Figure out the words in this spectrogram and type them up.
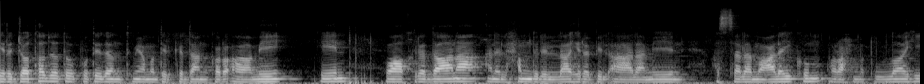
এর যথাযথ প্রতিদান তুমি আমাদেরকে দান করো আমি ইন ওয়াখির দানা আনিলহামদুলিল্লাহ রবিল আলমিন। আসসালামু আলাইকুম রহমতুল্লাহি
